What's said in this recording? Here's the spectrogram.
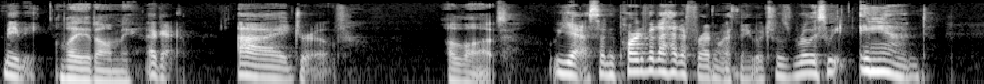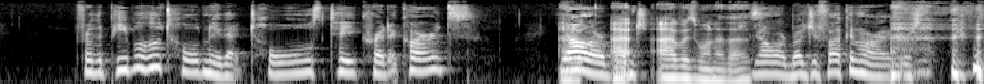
maybe. Lay it on me. Okay, I drove. A lot. Yes, and part of it I had a friend with me, which was really sweet. And for the people who told me that tolls take credit cards, y'all are a I, bunch. I was one of those. y'all are a bunch of fucking liars.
